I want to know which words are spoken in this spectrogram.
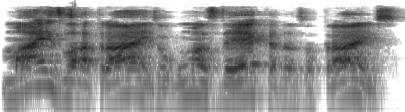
Mais lá atrás, algumas décadas atrás,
